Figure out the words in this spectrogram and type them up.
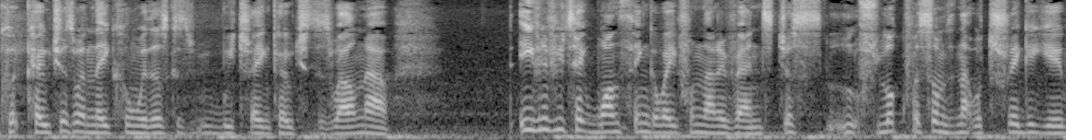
co- coaches when they come with us, because we train coaches as well now, even if you take one thing away from that event, just look for something that will trigger you.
